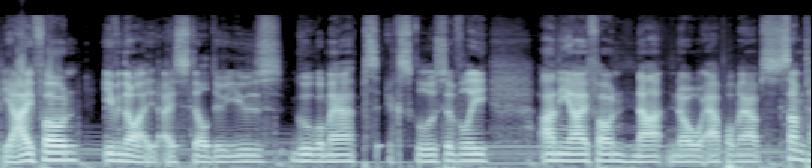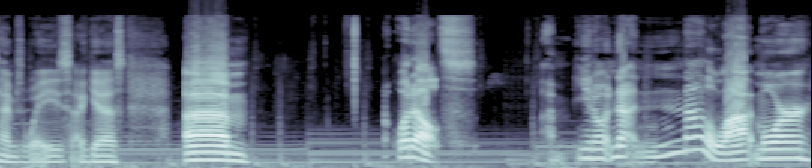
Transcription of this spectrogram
the iPhone, even though I, I still do use Google Maps exclusively on the iPhone, not no Apple Maps, sometimes Waze, I guess. Um, what else? Um, you know, not not a lot more.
